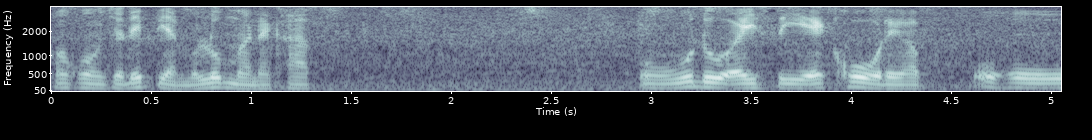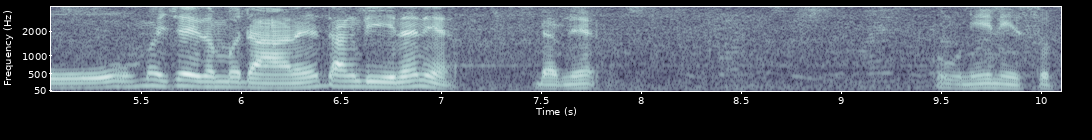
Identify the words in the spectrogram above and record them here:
ก็คงจะได้เปลี่ยนวอลลุ่มมานะครับโอ้โหดู IC Echo เลยครับ โอ้โห ไม่ใช่ธรรมดานะดังดีนะเนี่ย แบบเนี้ยโอ้นี่นี่สุด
